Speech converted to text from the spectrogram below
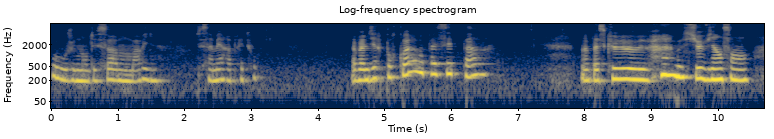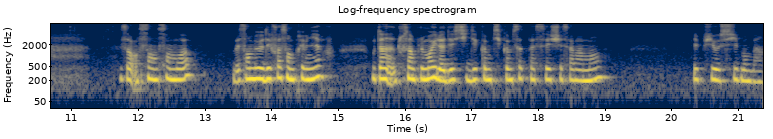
Oh, je demandais ça à mon mari. C'est sa mère après tout. Elle va me dire pourquoi vous passez pas? Parce que monsieur vient sans, sans, sans, moi, ben, sans me, des fois sans me prévenir. Ou tout simplement il a décidé comme petit comme ça de passer chez sa maman. Et puis aussi, bon ben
